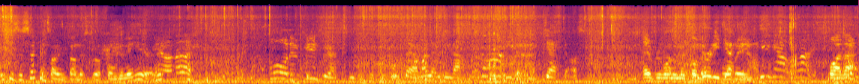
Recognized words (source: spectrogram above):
This is the second time we've done to a Ford in a year. Yeah, I know. Ford enthusiast. We'll say, I might let him do that. He us. Everyone in the He's comments already will be decking us. Get out of the way. by that.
